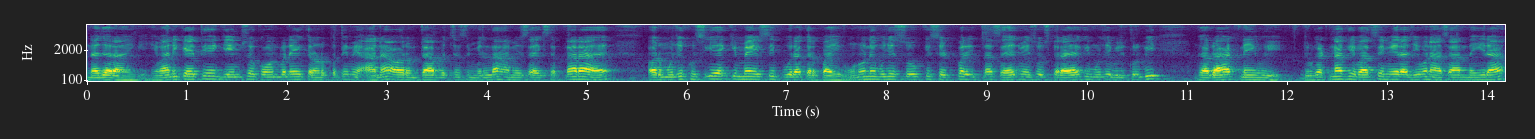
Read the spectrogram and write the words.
नज़र आएँगी। हिमानी कहती हैं गेम शो कौन बने? करोड़पति में आना और अमिताभ बच्चन से मिलना हमेशा एक सपना रहा है और मुझे खुशी है कि मैं इसे पूरा कर पाई। उन्होंने मुझे शो के सेट पर इतना सहज महसूस कराया कि मुझे बिल्कुल भी घबराहट नहीं हुई। दुर्घटना के बाद से मेरा जीवन आसान नहीं रहा।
